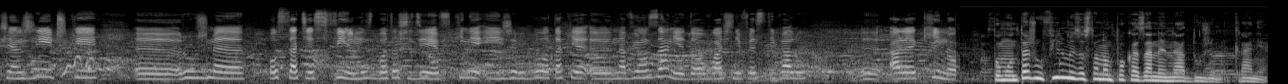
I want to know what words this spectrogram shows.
księżniczki, y, różne postacie z filmów, bo to się dzieje w kinie i żeby było takie y, nawiązanie do właśnie festiwalu, y, ale kino. Po montażu filmy zostaną pokazane na dużym ekranie.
